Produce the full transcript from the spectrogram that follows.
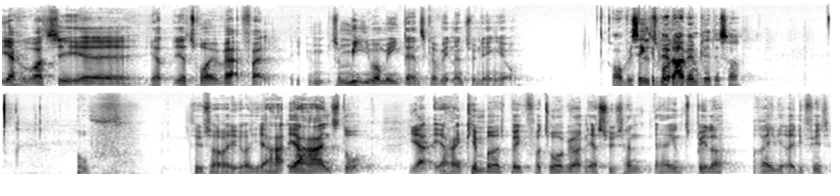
jeg kunne godt se, øh, jeg, jeg tror i hvert fald, som minimum en dansker vinder en turnering i år. Og hvis ikke Det det, det bliver dig, hvem bliver det så? Det er jo så rigtig godt. Jeg har, jeg har en stor, jeg, jeg har en kæmpe respekt for Torbjørn. Jeg synes, han, han spiller rigtig, rigtig fedt,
